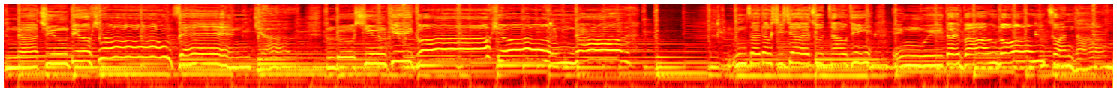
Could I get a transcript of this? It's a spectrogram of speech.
若想着向前行，就想起故乡啊。不知当时才会出头天，因为台北拢全人。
